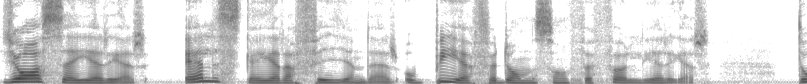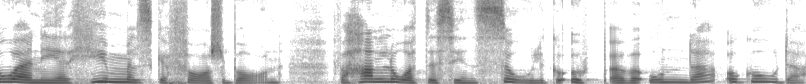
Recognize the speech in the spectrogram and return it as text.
Jag säger er, älska era fiender och be för dem som förföljer er. Då är ni er himmelske fars barn, för han låter sin sol gå upp över onda och goda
